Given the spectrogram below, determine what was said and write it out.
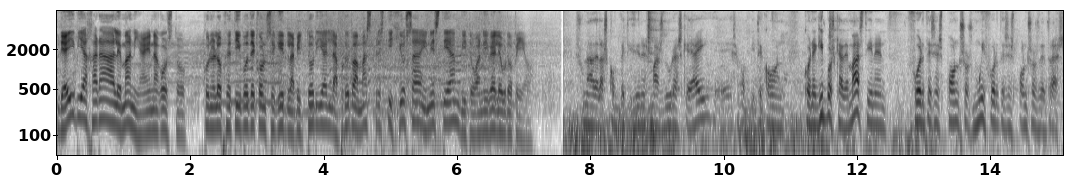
De ahí viajará a Alemania en agosto con el objetivo de conseguir la victoria en la prueba más prestigiosa en este ámbito a nivel europeo es una de las competiciones más duras que hay, eh, se compite con, equipos que además tienen fuertes sponsors, muy fuertes sponsors detrás,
